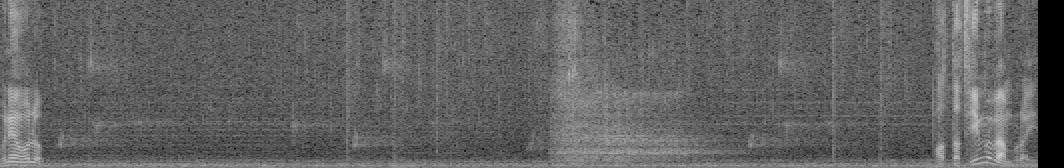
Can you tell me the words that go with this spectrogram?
Bu ne oğlum? Patlatayım mı ben burayı?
